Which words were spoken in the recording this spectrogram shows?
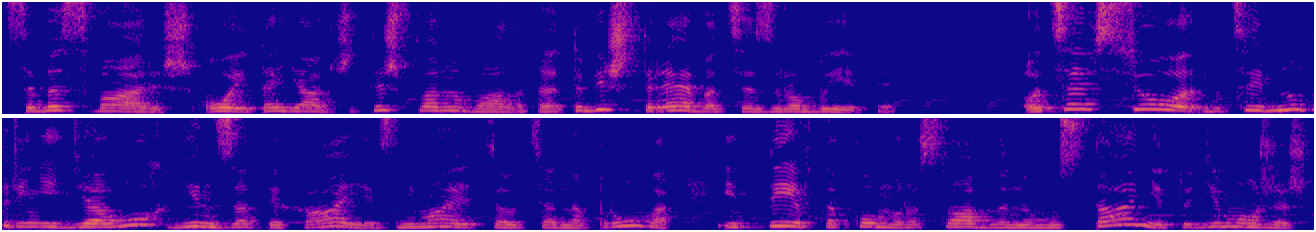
себе свариш. Ой, та як же, ти ж планувала, е, тобі ж треба це зробити. Оце все, цей внутрішній діалог він затихає, знімається оця напруга, і ти в такому розслабленому стані тоді можеш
